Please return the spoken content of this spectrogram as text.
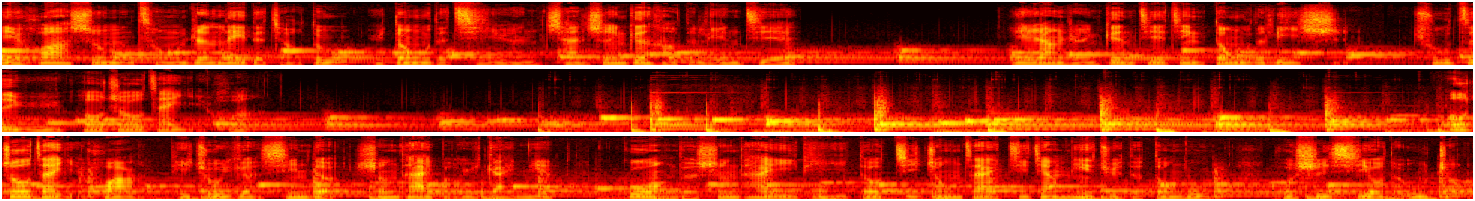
野化使我们从人类的角度与动物的起源产生更好的连结，也让人更接近动物的历史。出自于欧洲在野化。欧洲在野化提出一个新的生态保育概念，过往的生态议题都集中在即将灭绝的动物或是稀有的物种，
